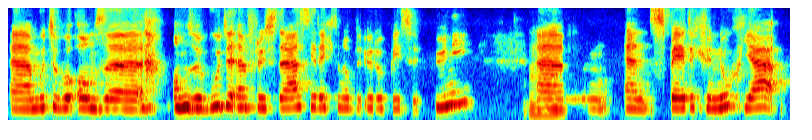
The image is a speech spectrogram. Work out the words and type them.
uh, moeten we onze, onze woede en frustratie richten op de Europese Unie. Mm -hmm. um, en spijtig genoeg, ja,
